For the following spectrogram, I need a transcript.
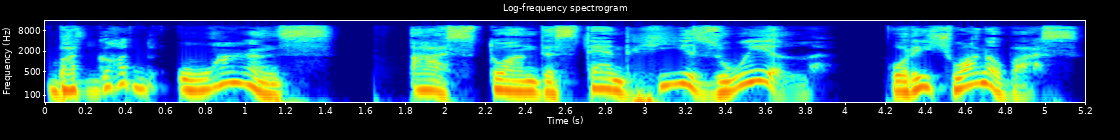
But God wants us to understand His will for each one of us.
